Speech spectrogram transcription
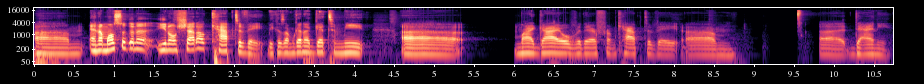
Um, and I'm also going to, you know, shout out Captivate because I'm going to get to meet uh, my guy over there from Captivate, um, uh, Danny.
